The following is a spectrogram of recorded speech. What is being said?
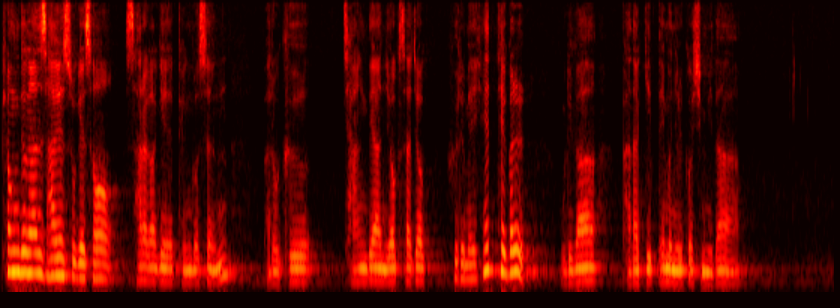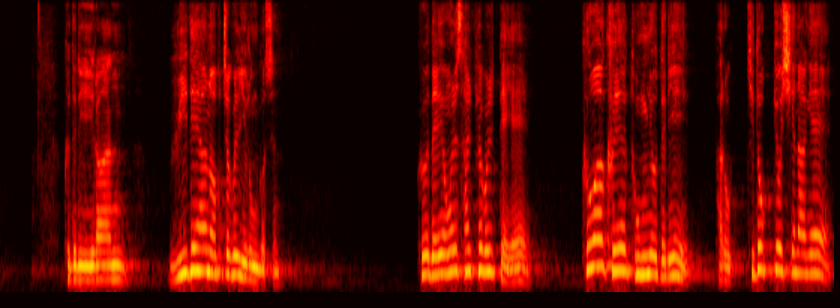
평등한 사회 속에서 살아가게 된 것은 바로 그 장대한 역사적 흐름의 혜택을 우리가 받았기 때문일 것입니다. 그들이 이러한 위대한 업적을 이룬 것은 그 내용을 살펴볼 때에 그와 그의 동료들이 바로 기독교 신앙의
